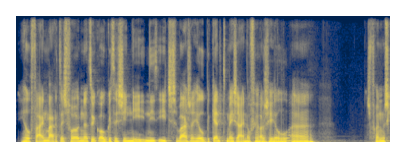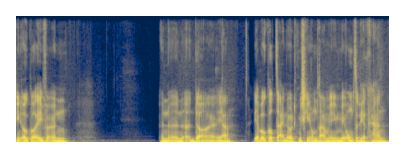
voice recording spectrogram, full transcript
heel fijn. Maar het is voor natuurlijk ook, het is niet, niet iets waar ze heel bekend mee zijn. Of waar ze heel. Uh, is voor hen misschien ook wel even een. een, ja, die hebben ook wel tijd nodig misschien om daarmee mee om te leren gaan.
